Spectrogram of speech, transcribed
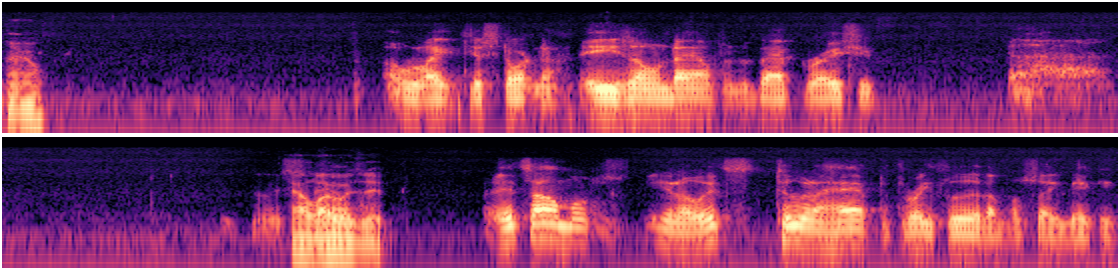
Well, Old lake just starting to ease on down from the evaporation. how low is it? It's almost, you know, it's two and a half to three foot. I'm gonna say, Mickey.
